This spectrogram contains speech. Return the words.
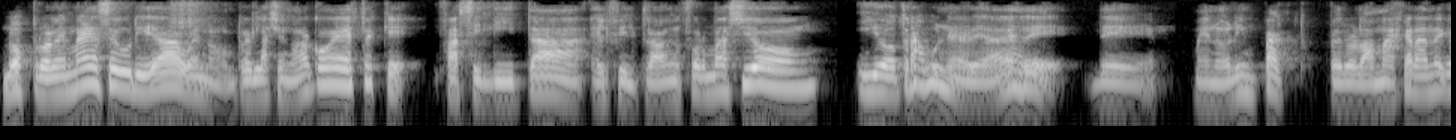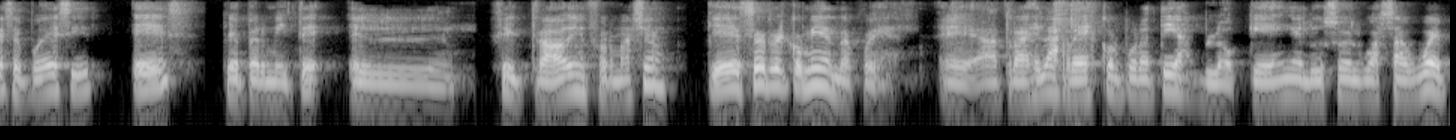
Los problemas de seguridad, bueno, relacionados con esto es que facilita el filtrado de información y otras vulnerabilidades de, menor impacto, pero la más grande que se puede decir es que permite el filtrado de información. ¿Qué se recomienda? Pues eh, a través de las redes corporativas bloqueen el uso del WhatsApp web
